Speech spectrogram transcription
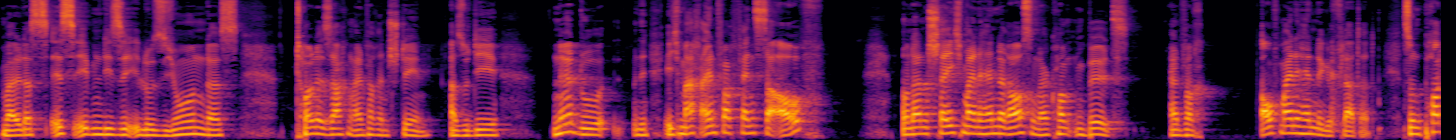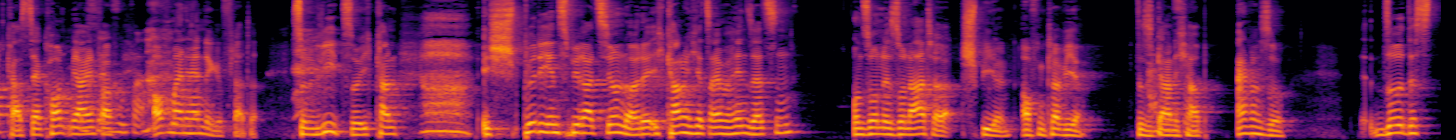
Weil das ist eben diese Illusion, dass tolle Sachen einfach entstehen. Also die, ne, du, ich mache einfach Fenster auf und dann strecke ich meine Hände raus und dann kommt ein Bild einfach auf meine Hände geflattert. So ein Podcast, der kommt mir einfach auf meine Hände geflattert. So ein Lied, so ich kann, ich spüre die Inspiration, Leute. Ich kann mich jetzt einfach hinsetzen und so eine Sonate spielen auf dem Klavier, das ich gar nicht so. hab. Einfach so. So, das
